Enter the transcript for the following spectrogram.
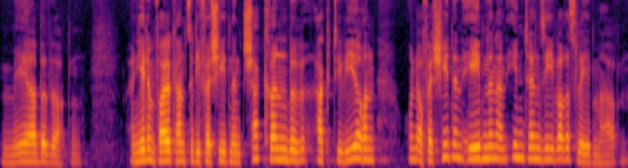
mehr bewirken. In jedem Fall kannst du die verschiedenen Chakren aktivieren und auf verschiedenen Ebenen ein intensiveres Leben haben.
